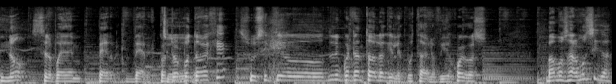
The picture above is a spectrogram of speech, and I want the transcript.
No se lo pueden perder. Control.bg, su sitio donde encuentran todo lo que les gusta de los videojuegos. Vamos a la música.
